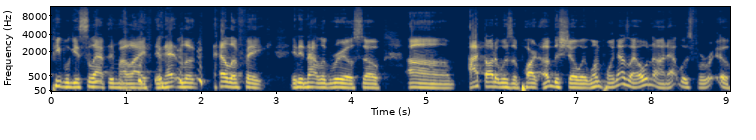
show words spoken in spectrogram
people get slapped in my life, and that looked hella fake. It did not look real. So um, I thought it was a part of the show at one point. I was like, oh no, that was for real.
